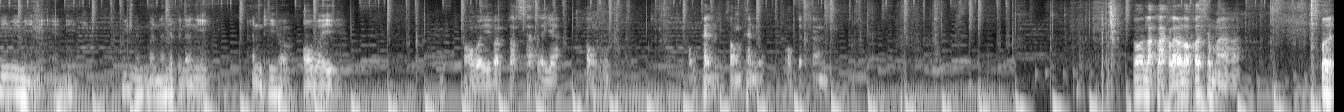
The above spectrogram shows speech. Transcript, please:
นี่นี่นี่นี่อันนี้ นี่มันมันน่าจะเป็นอันนี้ อันที่แบบเอาไว้ เอาไว้แบบรักษาระยะของของแผ่นสองแผ่นออกจากกัน ก็หลักๆแล้วเราก็จะมาเปิด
